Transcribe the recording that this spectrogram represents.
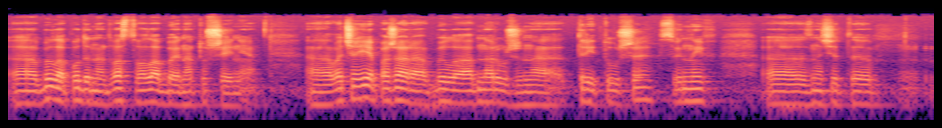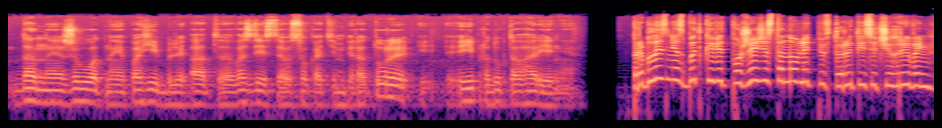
э, было подано два ствола Б на тушение. Э, В очаге пожара было обнаружено три туши свиных. Э, Значит, э, данные животные погибли от э, воздействия высокой температуры и- и продуктов горения. Приблизні збитки від пожежі становлять півтори тисячі гривень.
